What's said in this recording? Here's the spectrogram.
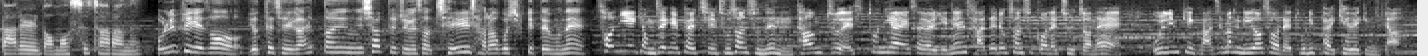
나를 넘어서자라는 올림픽에서 여태 제가 했던 시합들 중에서 제일 잘하고 싶기 때문에 선의의 경쟁을 펼칠 두 선수는 다음 주 에스토니아에서 열리는 4대륙 선수권에 출전해 올림픽 마지막 리허설에 돌입할 계획입니다.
